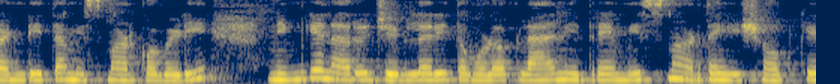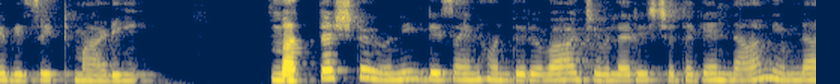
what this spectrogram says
ಖಂಡಿತ ಮಿಸ್ ಮಾಡ್ಕೋಬೇಡಿ. ನಿಮಗೇನಾದ್ರು ಜ್ಯುವೆಲರಿ ತೊಗೊಳ್ಳೋ ಪ್ಲ್ಯಾನ್ ಇದ್ದರೆ ಮಿಸ್ ಮಾಡದೆ ಈ ಶಾಪ್ಗೆ ವಿಸಿಟ್ ಮಾಡಿ. ಮತ್ತಷ್ಟು ಯುನೀಕ್ ಡಿಸೈನ್ ಹೊಂದಿರುವ ಜ್ಯುವೆಲರೀಸ್ ಜೊತೆಗೆ ನಾನು ನಿಮ್ಮನ್ನ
